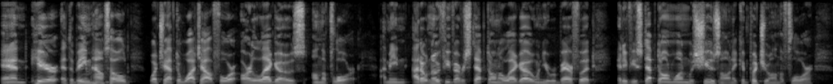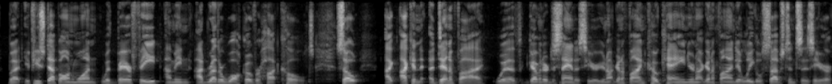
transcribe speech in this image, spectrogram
And here at the Beam household, what you have to watch out for are Legos on the floor. I mean, I don't know if you've ever stepped on a Lego when you were barefoot, and if you stepped on one with shoes on, it can put you on the floor. But if you step on one with bare feet, I mean, I'd rather walk over hot coals. So I, I can identify with Governor DeSantis here. You're not going to find cocaine, you're not going to find illegal substances here,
